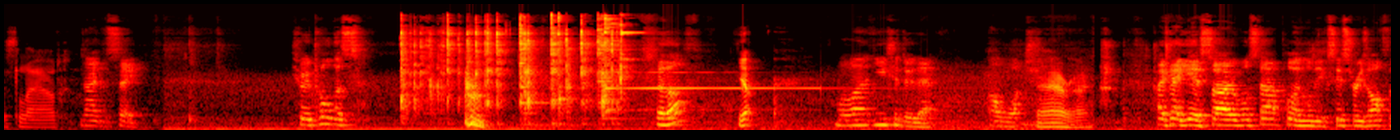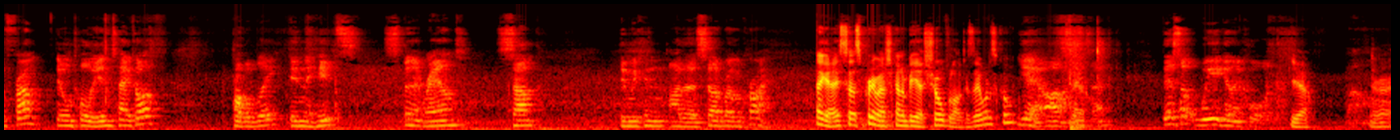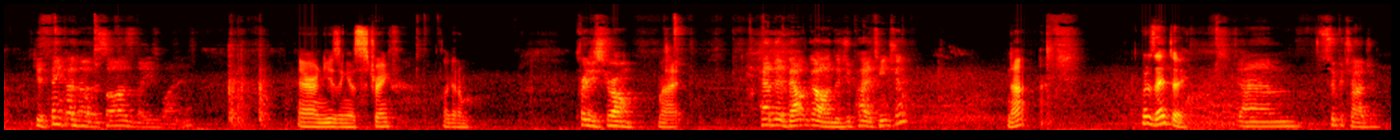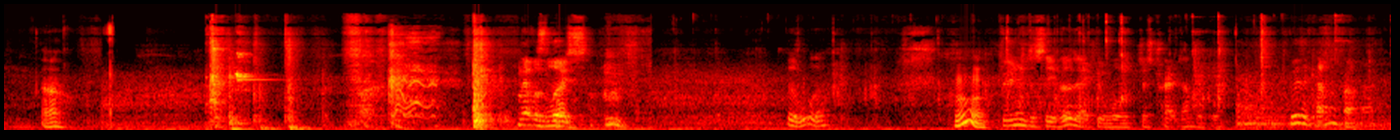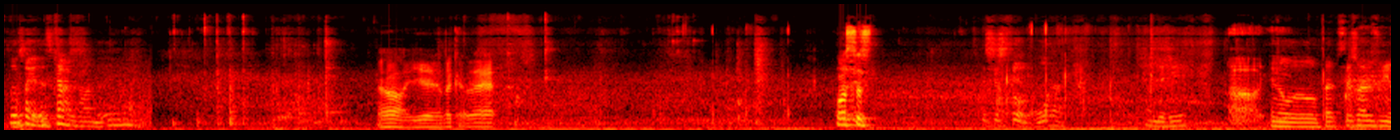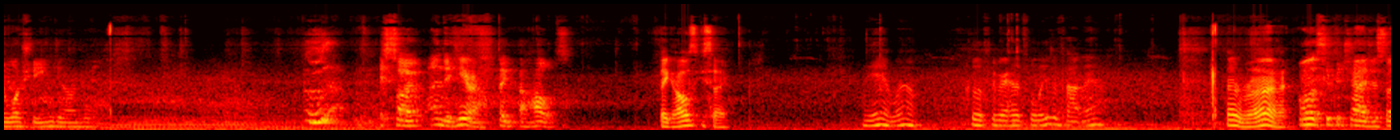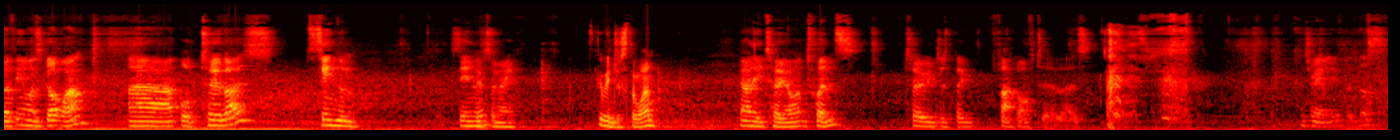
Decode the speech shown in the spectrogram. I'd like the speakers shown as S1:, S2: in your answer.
S1: is loud.
S2: No to see. Should we pull this spit off?
S1: Yep.
S2: Well, uh, you should do that. I'll watch.
S1: All right.
S2: Okay, yeah, so we'll start pulling all the accessories off the front, then we'll pull the intake off, probably, then the heads, spin it round, sump, then we can either celebrate or cry.
S1: Okay, so it's pretty much going to be a short block. Is that what it's called?
S2: Yeah, I think so. That's what we're going to call it.
S1: Yeah. All right.
S2: You think I know the size of these by now?
S1: Aaron using his strength. Look at him,
S2: Pretty strong.
S1: mate.
S2: How'd that belt go on? Did you pay attention?
S1: Nah. What does that do?
S2: Um, supercharger.
S1: Oh.
S2: That was loose. Bit of water.
S1: Hmm.
S2: We need to see if there's actually water just trapped under here. Where's it coming from? though? Looks like it's coming from under there.
S1: Oh yeah, look at that. What's this?
S2: This is full of water under here.
S1: Oh,
S2: In all the little bits. What happens when you wash the engine under. So under here are big are holes.
S1: big holes, you say?
S2: Yeah, wow. Gotta figure out how to pull these apart now.
S1: All right.
S2: I want a supercharger, so if anyone's got one, uh, or turbos, send them. Send them
S1: Yeah.
S2: to me.
S1: Give me just the one.
S2: I need two. I want twins. Two just big fuck off turbos. It's really good this.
